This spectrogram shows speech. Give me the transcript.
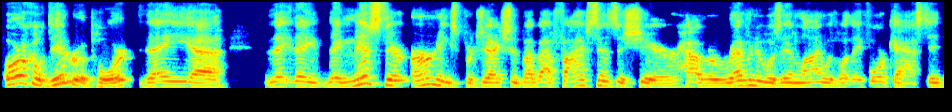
Oracle did report. They uh, they they they missed their earnings projections by about five cents a share. However, revenue was in line with what they forecasted.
